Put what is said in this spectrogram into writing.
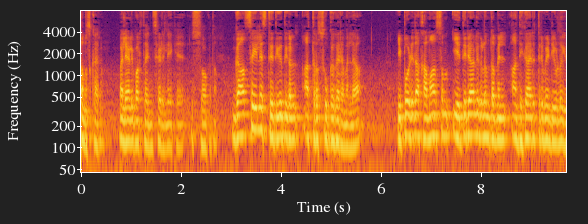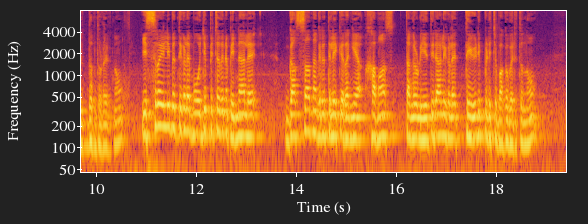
നമസ്കാരം. മലയാളി വാർത്ത ഇൻസൈഡിലേക്ക് സ്വാഗതം. ഗാസയിലെ സ്ഥിതിഗതികൾ അത്ര സുഖകരമല്ല. ഇപ്പോഴിതാ ഹമാസും എതിരാളികളും തമ്മിൽ അധികാരത്തിനു വേണ്ടിയുള്ള യുദ്ധം തുടരുന്നു. ഇസ്രയേലി ബന്ദികളെ മോചിപ്പിച്ചതിന് പിന്നാലെ ഗസ നഗരത്തിലേക്ക് ഇറങ്ങിയ ഹമാസ് തങ്ങളുടെ എതിരാളികളെ തേടിപ്പിടിച്ച് വകവരുത്തുന്നു.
